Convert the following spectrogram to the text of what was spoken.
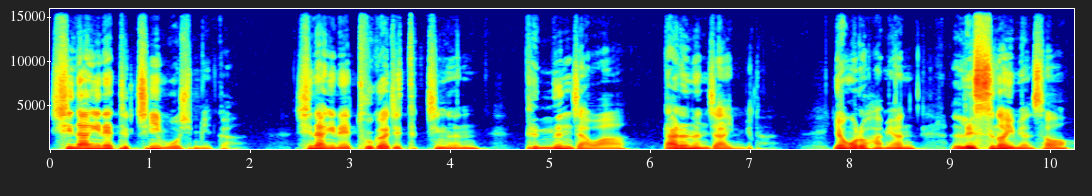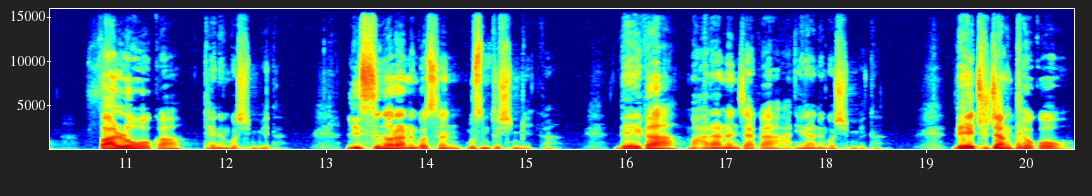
신앙인의 특징이 무엇입니까? 신앙인의 두 가지 특징은 듣는 자와 따르는 자입니다. 영어로 하면 리스너이면서 팔로워가 되는 것입니다. 리스너라는 것은 무슨 뜻입니까? 내가 말하는 자가 아니라는 것입니다. 내 주장 펴고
